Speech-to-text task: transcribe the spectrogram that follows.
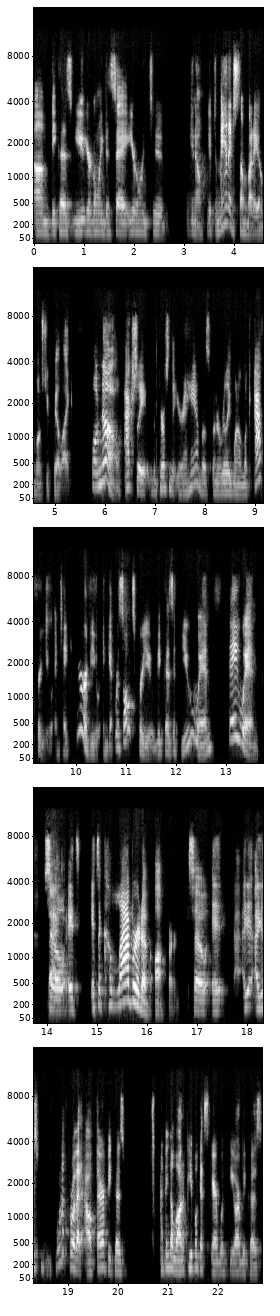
um, because you, you're going to say you're going to, you know, you have to manage somebody almost. You feel like, well, no, actually, the person that you're going to handle is going to really want to look after you and take care of you and get results for you because if you win, they win. So exactly. it's it's a collaborative offer. So it I, I just want to throw that out there because I think a lot of people get scared with PR because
